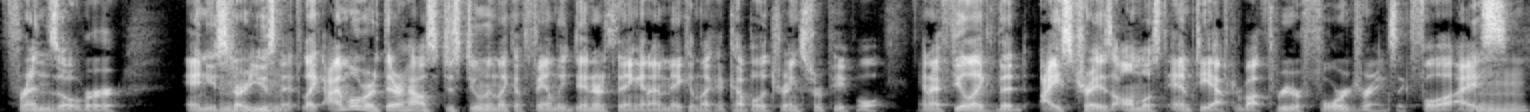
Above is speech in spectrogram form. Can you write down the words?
friends over and you start Mhm. using it. Like I'm over at their house just doing like a family dinner thing, and I'm making like a couple of drinks for people, and I feel like the ice tray is almost empty after about three or four drinks, like full of ice. Mhm.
